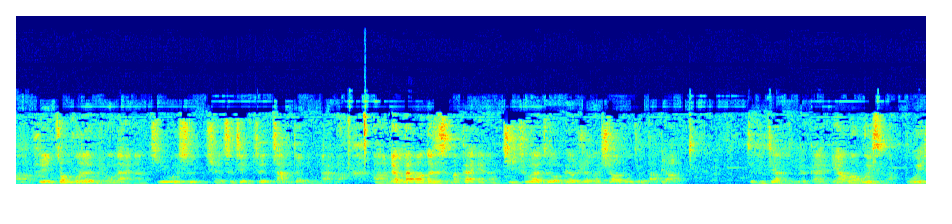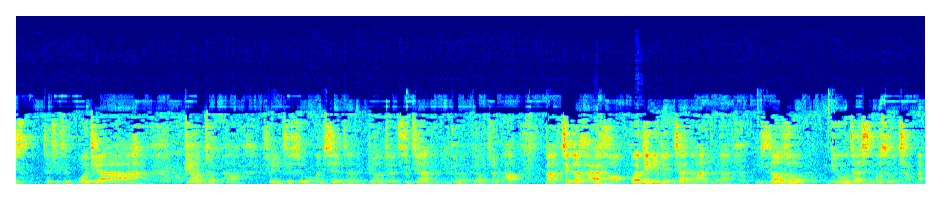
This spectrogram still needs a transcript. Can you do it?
啊，所以中国的牛奶呢，几乎是全世界最脏的牛奶了，啊，两百万个是什么概念呢？挤出来之后没有任何消毒就达标了，这是这样的一个概念。你要问为什么？不为什么，这就是国家 标准啊。所以这是我们现在的标准，是这样的一个标准。好，那这个还好，关键一点在哪里呢？你知道说牛在什么时候产奶？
